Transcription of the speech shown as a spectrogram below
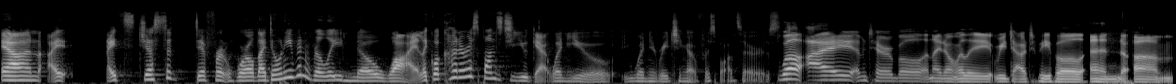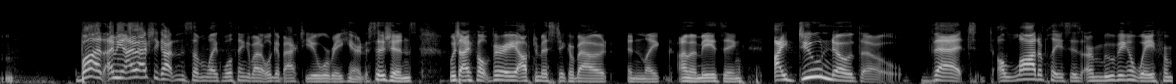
And I it's just a different world. I don't even really know why. Like what kind of response do you get when you when you're reaching out for sponsors? Well, I am terrible and I don't really reach out to people and um but I mean I've actually gotten some like we'll think about it, we'll get back to you, we're making our decisions, which I felt very optimistic about and like I'm amazing. I do know though that a lot of places are moving away from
